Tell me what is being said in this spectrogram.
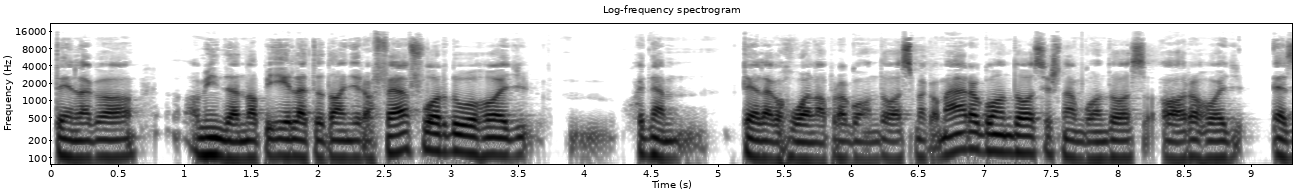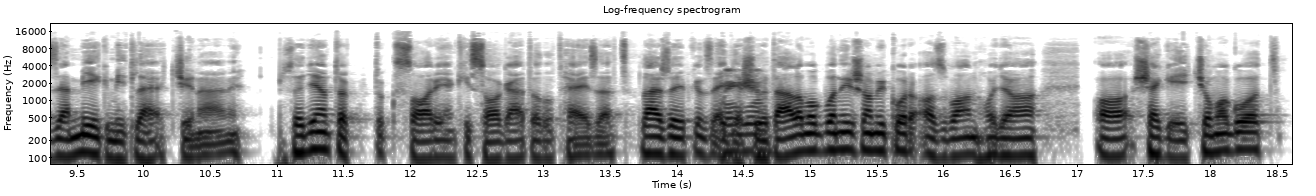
tényleg a, a mindennapi életed annyira felfordul, hogy, hogy nem tényleg a holnapra gondolsz, meg a mára gondolsz, és nem gondolsz arra, hogy ezzel még mit lehet csinálni. Ez egy ilyen tök, tök szar, ilyen kiszolgáltatott helyzet. Lásd egyébként az Egyesült Igen. Államokban is, amikor az van, hogy a, a segélycsomagot,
